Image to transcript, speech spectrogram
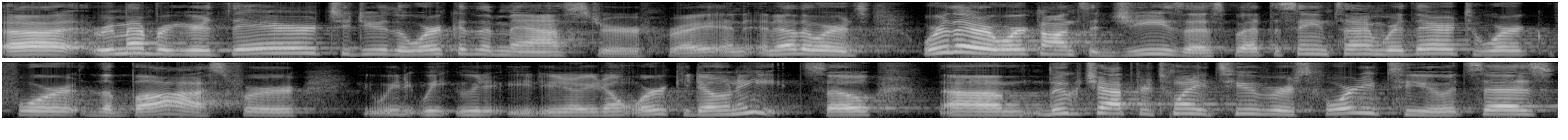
uh, remember you're there to do the work of the master, right? And in other words, we're there to work onto Jesus, but at the same time, we're there to work for the boss. For we, we, we you know, you don't work, you don't eat. So, um, Luke chapter 22, verse 42, it says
